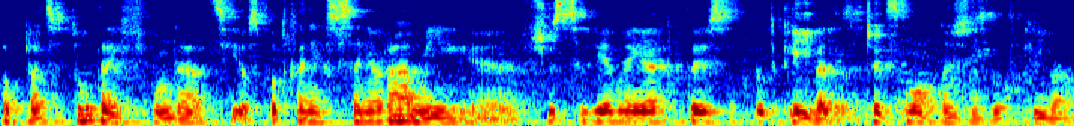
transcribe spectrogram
o pracy tutaj w fundacji, o spotkaniach z seniorami. E, wszyscy wiemy, jak to jest dotkliwe, to znaczy jak samotność jest dotkliwa,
